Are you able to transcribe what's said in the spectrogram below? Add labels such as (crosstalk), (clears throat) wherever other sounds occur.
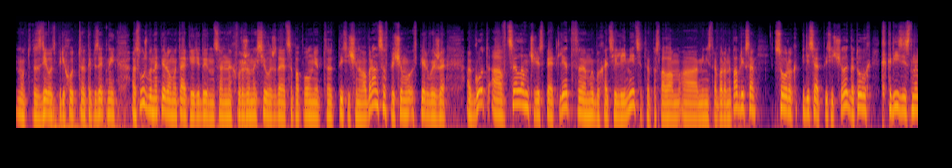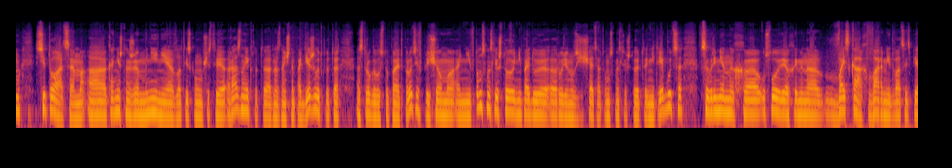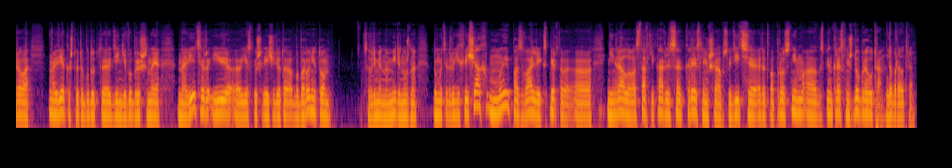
вот, сделать переход к обязательной службе. На первом этапе ряды национальных вооруженных сил ожидается пополнит тысячи новобранцев, причем в первый же год, а в целом через пять лет мы бы хотели иметь, это по словам министра обороны Пабрикса, 40-50 тысяч человек, готовых к кризисным ситуациям. А, конечно же, мнения в латвийском обществе разные. Кто-то однозначно поддерживает, кто-то строго выступает против. Причем не в том смысле, что не пойду э, родину защищать, а в том смысле, что это не требуется в современных э, условиях, именно в войсках, в армии 21 века, что это будут э, деньги, выброшенные на ветер. И если уж речь идет об обороне, то в современном мире нужно думать о других вещах. Мы позвали эксперта, э, генерала в отставке Карлиса Креслинша обсудить этот вопрос с ним. Э, господин Креслинш, доброе утро. Доброе утро.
